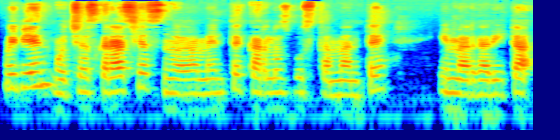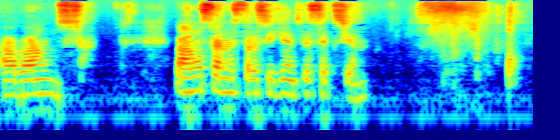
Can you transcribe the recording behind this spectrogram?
Muy bien, muchas gracias nuevamente Carlos Bustamante y Margarita Avanza. Vamos a nuestra siguiente sección.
